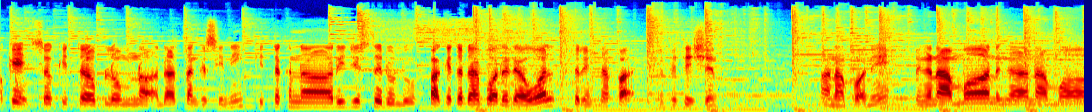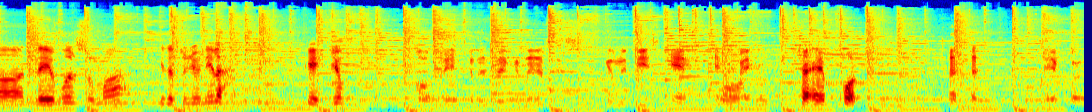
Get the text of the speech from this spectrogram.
Okay, so kita belum nak datang ke sini, kita kena register dulu. Pak kita dah buat dari awal, kita ni dapat invitation. Ah nampak ni, dengan nama, dengan nama travel semua, kita tunjuk ni lah. Okay, jom. Oh, entrance dia kena security scan, check Oh, back. Cak airport. Airport.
